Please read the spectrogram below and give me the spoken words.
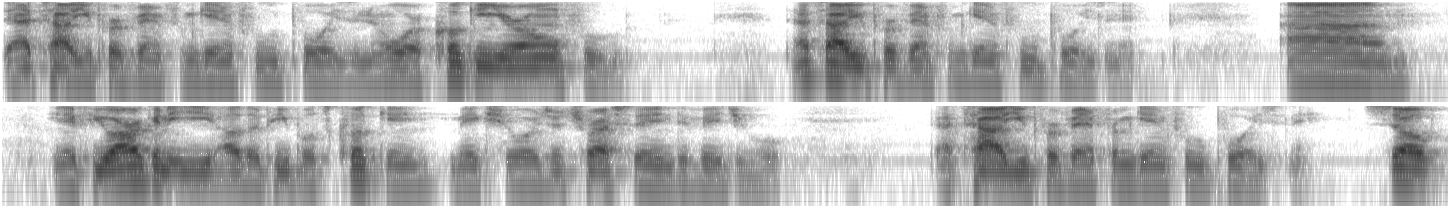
That's how you prevent from getting food poisoning or cooking your own food. That's how you prevent from getting food poisoning. Um, and if you are going to eat other people's cooking, make sure it's a trusted individual. That's how you prevent from getting food poisoning. So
